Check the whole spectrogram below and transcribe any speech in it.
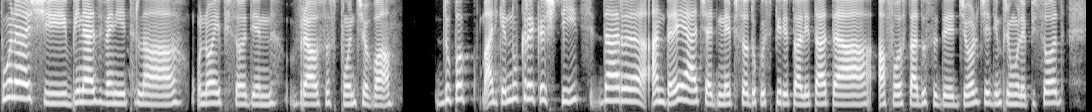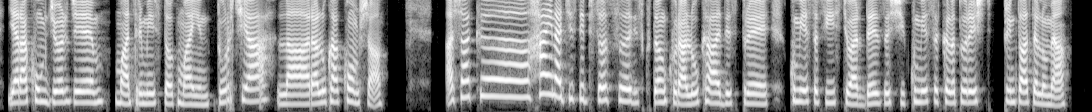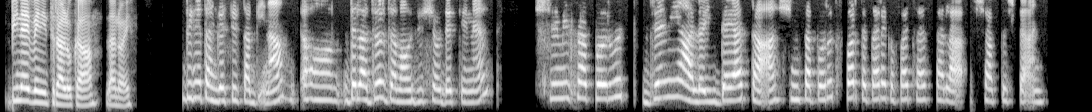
Bună și bine ați venit la un nou episod din Vreau să spun ceva. După, adică nu cred că știți, dar uh, Andreea, cea din episodul cu spiritualitatea, a fost adusă de George din primul episod, iar acum George m-a trimis tocmai în Turcia, la Raluca Comșa. Așa că hai în acest episod să discutăm cu Raluca despre cum e să fii stewardeză și cum e să călătorești prin toată lumea. Bine ai venit, Raluca, la noi! Bine te-am găsit, Sabina. Uh, de la George am auzit și eu de tine și mi s-a părut genială ideea ta și mi s-a părut foarte tare că faci asta la 17 ani.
